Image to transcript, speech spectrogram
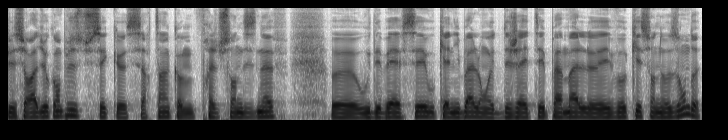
es sur Radio Campus, tu sais que certains comme Fred 119 euh, ou DBFC ou Cannibal ont déjà été pas mal euh, évoqués sur nos ondes,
